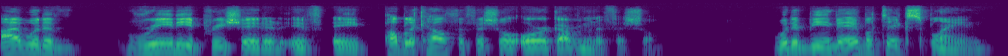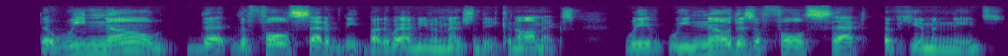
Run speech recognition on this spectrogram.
I would have really appreciated if a public health official or a government official would have been able to explain that we know that the full set of by the way, I haven't even mentioned the economics. We we know there's a full set of human needs.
